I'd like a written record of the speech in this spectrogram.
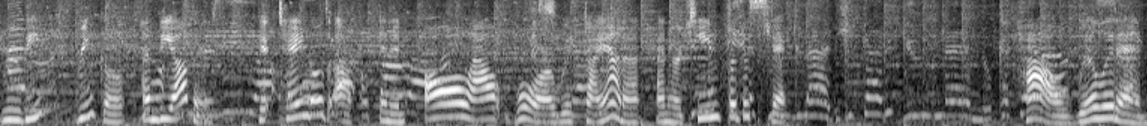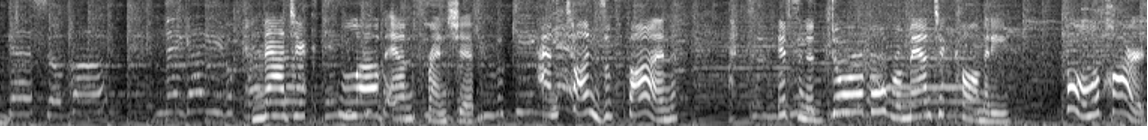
Ruby, Rinko, and the others get tangled up in an all out war with Diana and her team for the stick. How will it end? Magic, love, and friendship, and tons of fun. It's an adorable romantic comedy, full of heart.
